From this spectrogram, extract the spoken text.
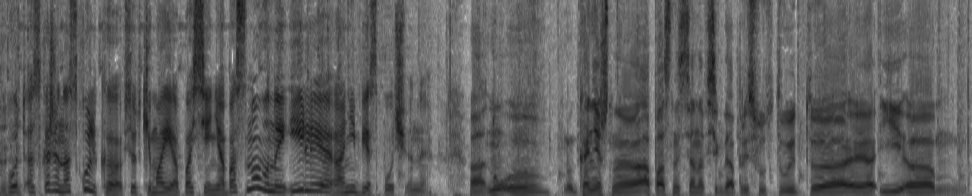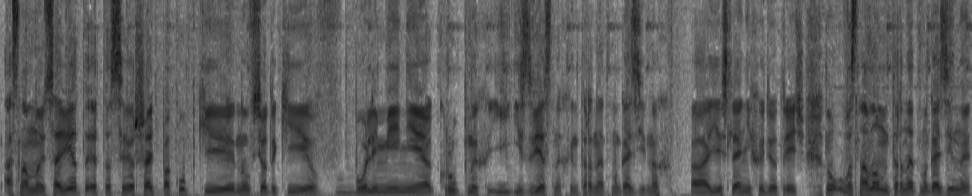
Угу. Вот скажи, насколько все-таки мои опасения обоснованы или они беспочвены? А, ну, конечно, опасность, она всегда присутствует, и основной совет – это совершать покупки, ну, все-таки в более-менее крупных и известных интернет-магазинах, а, если о них идет речь. Ну, в основном интернет-магазины,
